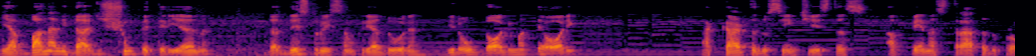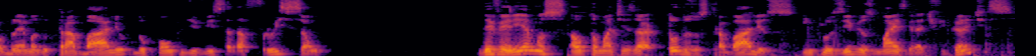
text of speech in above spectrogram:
e a banalidade schumpeteriana da destruição criadora virou dogma teórico. A Carta dos Cientistas apenas trata do problema do trabalho do ponto de vista da fruição. Deveríamos automatizar todos os trabalhos, inclusive os mais gratificantes?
